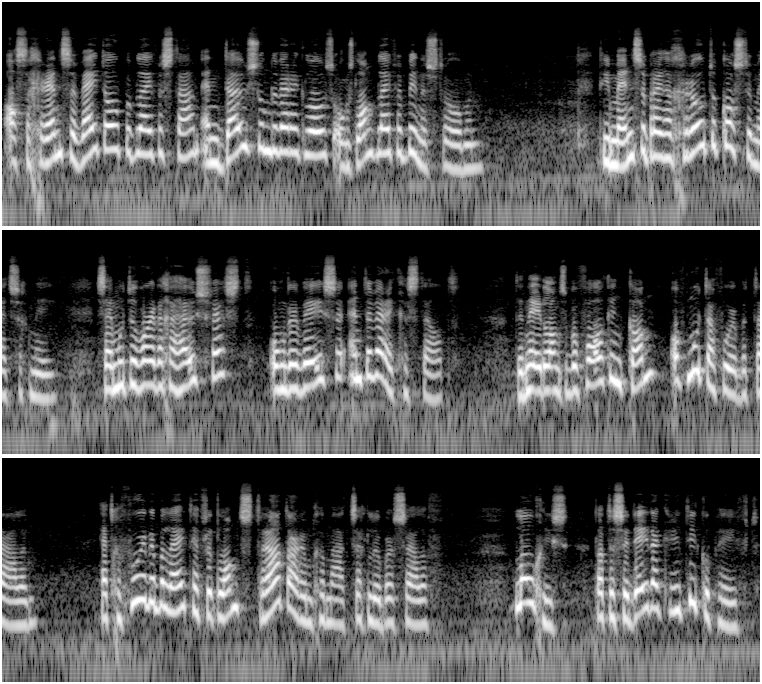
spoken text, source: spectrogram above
als de grenzen wijd open blijven staan en duizenden werklozen ons land blijven binnenstromen. Die mensen brengen grote kosten met zich mee. Zij moeten worden gehuisvest, onderwezen en te werk gesteld. De Nederlandse bevolking kan of moet daarvoor betalen. Het gevoerde beleid heeft het land straatarm gemaakt, zegt Lubbers zelf. Logisch dat de CD daar kritiek op heeft,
